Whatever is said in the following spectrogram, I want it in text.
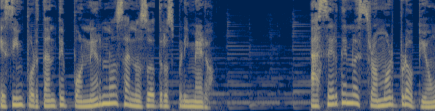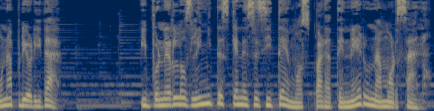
Es importante ponernos a nosotros primero, hacer de nuestro amor propio una prioridad y poner los límites que necesitemos para tener un amor sano.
